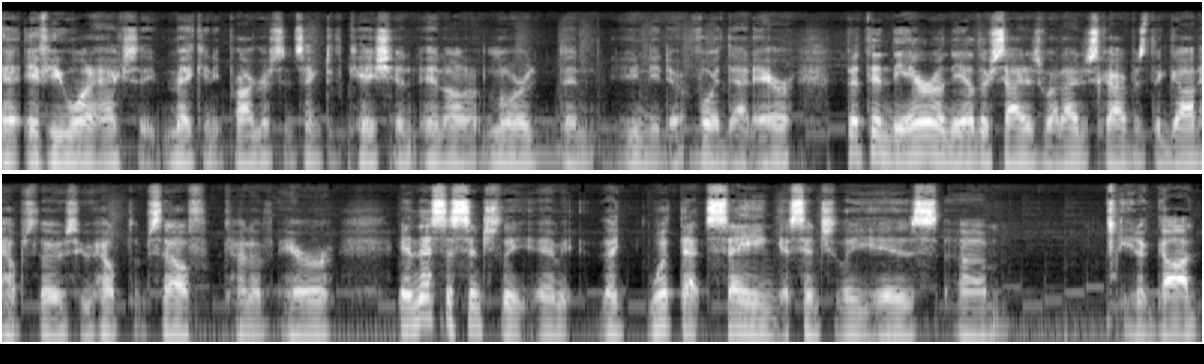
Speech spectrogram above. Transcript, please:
if you want to actually make any progress in sanctification and on Lord, then you need to avoid that error. But then the error on the other side is what I describe as the God helps those who help themselves kind of error, and that's essentially I mean, like what that's saying essentially is, um, you know, God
